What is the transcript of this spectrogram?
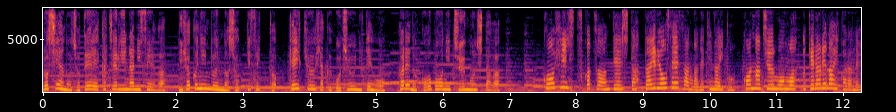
ロシアの女帝エカチェリーナ2世は200人分の食器セット計952点を彼の工房に注文したわ。高品質かつ安定した大量生産ができないとこんな注文は受けられないからね。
